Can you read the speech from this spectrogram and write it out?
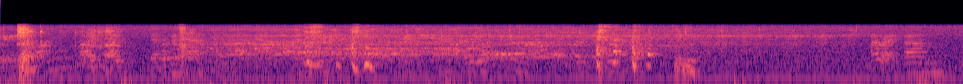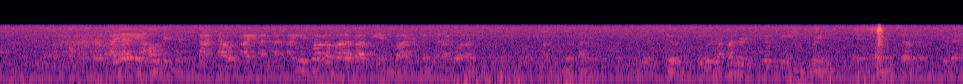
you're gonna go on me? I, I never been asked. I would like to know. All right, um, I know you, hold it, this is not I. I, I, you talk a lot about the environment, and I wanna, I'm gonna kind of for this too. It was hundred and fifteen degrees in Minnesota today.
